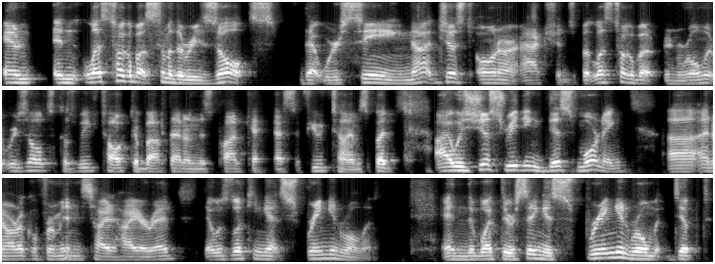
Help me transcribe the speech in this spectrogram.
And and let's talk about some of the results that we're seeing, not just on our actions, but let's talk about enrollment results because we've talked about that on this podcast a few times. But I was just reading this morning uh, an article from Inside Higher Ed that was looking at spring enrollment, and what they're saying is spring enrollment dipped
